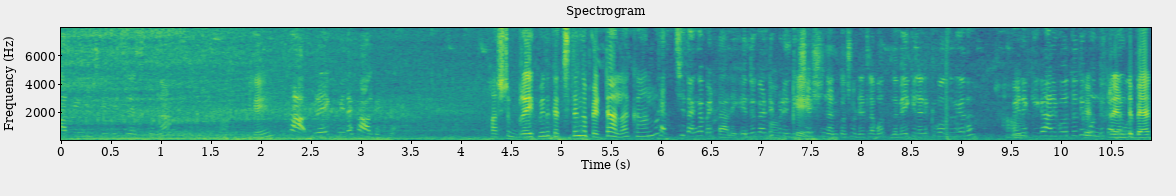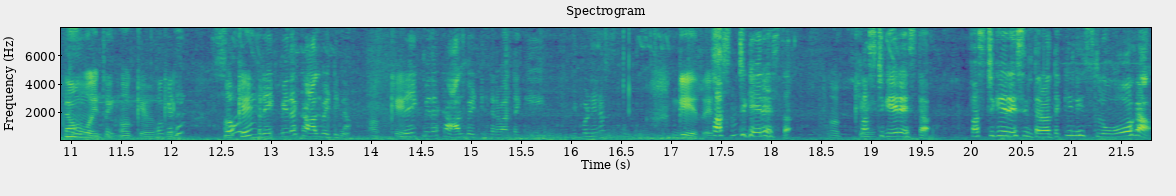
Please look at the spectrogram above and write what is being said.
రిలీజ్ చేసుకున్నా. ఓకే. బ్రేక్ మీద కాల్ పెట్టినా. ఫస్ట్ బ్రేక్ మీద ఖచ్చితంగా పెట్టాలా కాలు? ఖచ్చితంగా పెట్టాలి. ఎందుకంటే ఇప్పుడు. ఇండికేషన్ అనుకో చూడు ఎట్లా పోతుంది. వెహికల్ వెనక్కి పోతుంది కదా? వెనక్కి కానీ పోతుంది ముందు Front back move అవుతుంది. Okay. ఓకేనా? సో. బ్రేక్ మీద కాల్ పెట్టిన. ఓకే. బ్రేక్ మీద కాల్ పెట్టిన తర్వాతకి ఇప్పుడు నేను గేర్ ఫస్ట్ గేర్ వేస్తా. ఓకే. ఫస్ట్ గేర్ వేస్తా. ఫస్ట్ గేర్ వేసిన తర్వాతకి నీ స్లోగా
